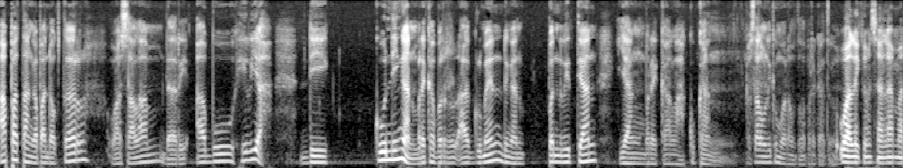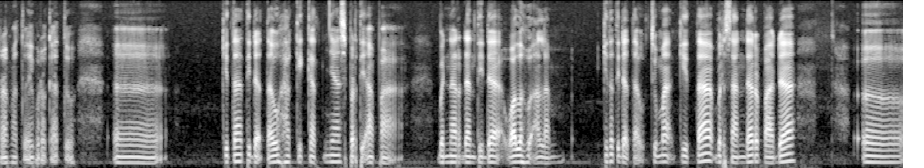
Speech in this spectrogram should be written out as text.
Apa tanggapan dokter? Wassalam dari Abu Hilyah di Kuningan. Mereka berargumen dengan penelitian yang mereka lakukan. Wassalamualaikum warahmatullahi wabarakatuh. Waalaikumsalam warahmatullahi wabarakatuh. Uh, kita tidak tahu hakikatnya seperti apa. Benar dan tidak wallahu alam. Kita tidak tahu. Cuma kita bersandar pada uh,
